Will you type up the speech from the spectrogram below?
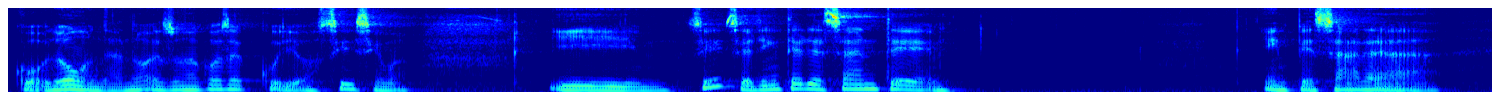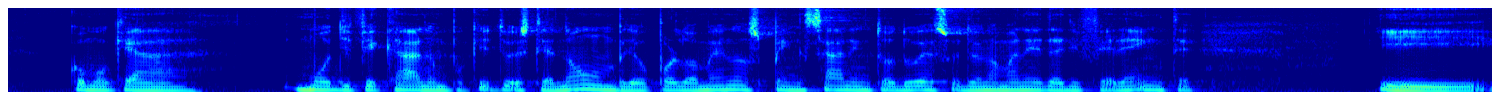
corona, ¿no? Es una cosa curiosísima. Y sí, sería interesante empezar a como que a modificar un poquito este nombre o por lo menos pensar en todo eso de una manera diferente y,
